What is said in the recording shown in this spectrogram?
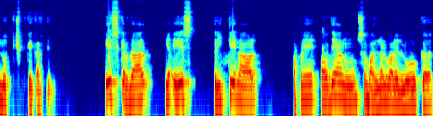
ਲੁਕ ਛਿਪ ਕੇ ਕਰਦੇ ਨੇ। ਇਸ ਕਿਰਦਾਰ ਜਾਂ ਇਸ ਤਰੀਕੇ ਨਾਲ ਆਪਣੇ ਅਹੁਦਿਆਂ ਨੂੰ ਸੰਭਾਲਣ ਵਾਲੇ ਲੋਕ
